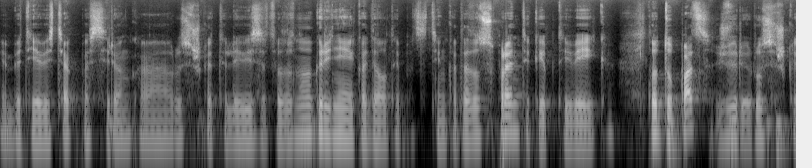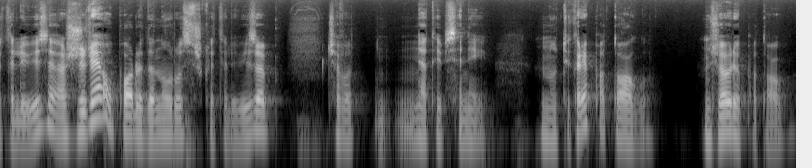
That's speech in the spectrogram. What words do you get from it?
bet jie vis tiek pasirenka rusišką televiziją. Tada nagrinėjai, kodėl taip atsitinka, tada supranti, kaip tai veikia. Tada tu pats žiūri rusišką televiziją, aš žiūrėjau porą dienų rusišką televiziją, čia va, netaip seniai. Nu tikrai patogu, nu žiauriai patogu,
